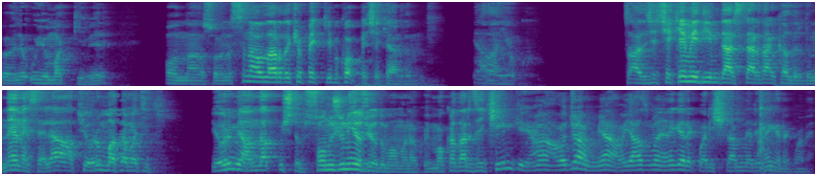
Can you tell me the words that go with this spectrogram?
böyle uyumak gibi. Ondan sonra sınavlarda köpek gibi kopya çekerdim. Yalan yok. Sadece çekemediğim derslerden kalırdım. Ne mesela? Atıyorum matematik. Diyorum ya anlatmıştım. Sonucunu yazıyordum amına koyayım. O kadar zekiyim ki. Ya hocam ya yazmaya ne gerek var? işlemleri ne gerek var?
